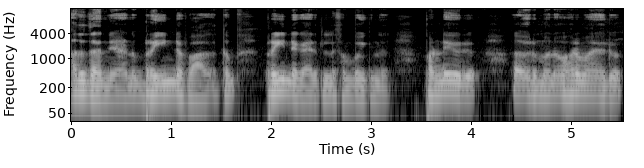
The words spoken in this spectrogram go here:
അത് തന്നെയാണ് ബ്രെയിനിന്റെ ഭാഗത്തും ബ്രെയിനിന്റെ കാര്യത്തിൽ സംഭവിക്കുന്നത്. പണ്ടേ ഒരു ഒരു മനോഹരമായ ഒരു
